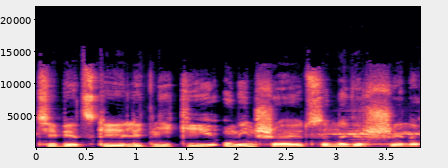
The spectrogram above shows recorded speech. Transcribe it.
Тибетские ледники уменьшаются на вершинах.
